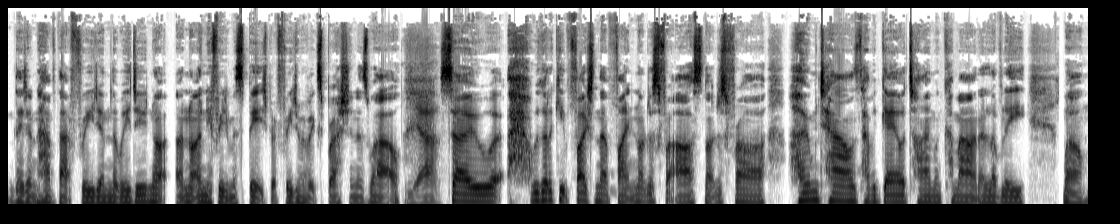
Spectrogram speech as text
they don't have that freedom that we do. Not not only freedom of speech, but freedom of expression as well. Yeah. So we've got to keep fighting that fight, not just for us, not just for our hometowns to have a gay old time and come out in a lovely, well,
